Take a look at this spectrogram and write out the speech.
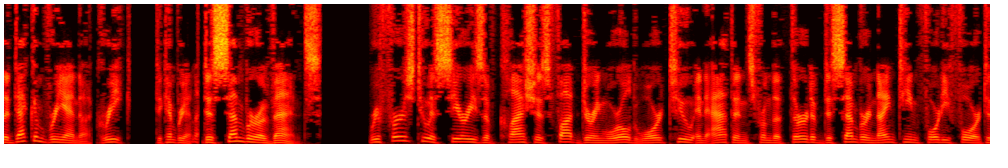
The Dekemvriana Greek, December events refers to a series of clashes fought during World War II in Athens from 3 December 1944 to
